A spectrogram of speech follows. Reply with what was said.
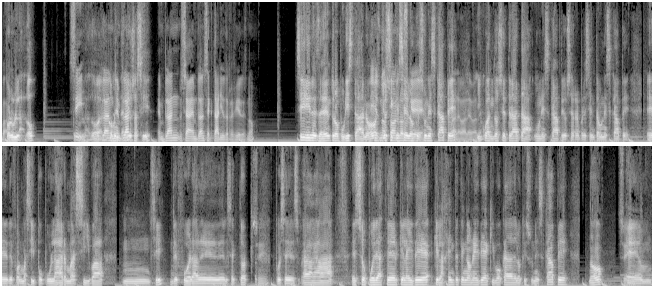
va. Por un lado. sí, por un lado, en plan, hay en comentarios plan, así. en plan, o sea, en plan sectario te refieres, ¿no? Sí, desde dentro, purista, ¿no? Yo sí que sé lo que- es un escape. Vale, vale, vale. Y cuando se trata un escape o se representa un escape eh, de forma así popular, masiva, mm, sí, de fuera de- del sector, Sí. pues es ah, eso puede hacer que la idea, que la gente tenga una idea equivocada de lo que es un escape, ¿no? Sí. Eh,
